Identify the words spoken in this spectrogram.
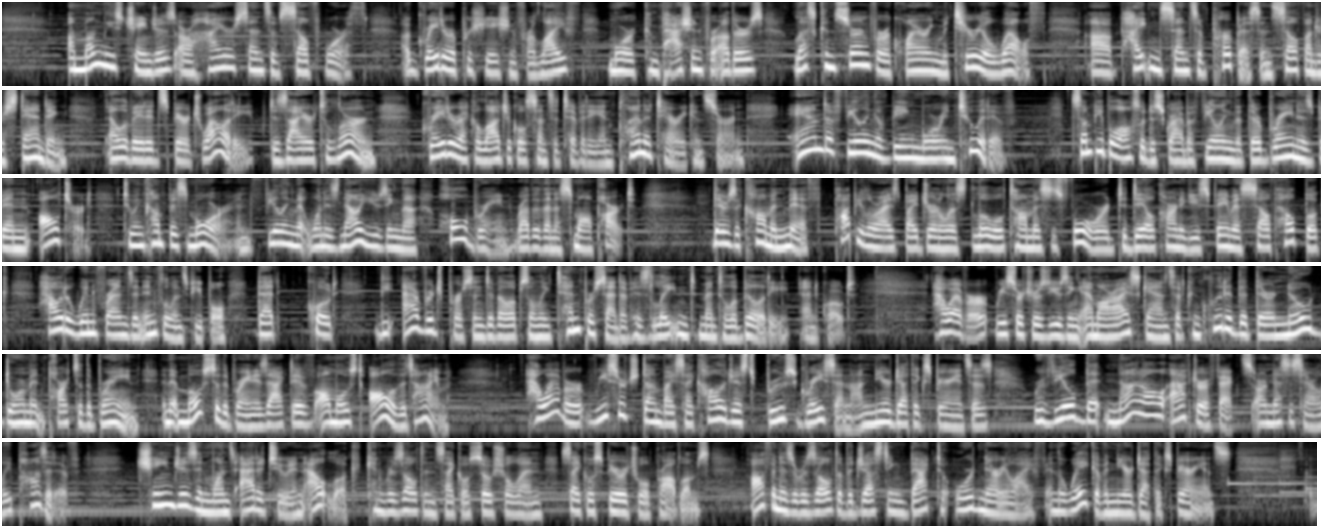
Among these changes are a higher sense of self worth, a greater appreciation for life, more compassion for others, less concern for acquiring material wealth, a heightened sense of purpose and self understanding, elevated spirituality, desire to learn, greater ecological sensitivity and planetary concern, and a feeling of being more intuitive. Some people also describe a feeling that their brain has been altered to encompass more and feeling that one is now using the whole brain rather than a small part. There's a common myth, popularized by journalist Lowell Thomas's foreword to Dale Carnegie's famous self help book, How to Win Friends and Influence People, that, quote, the average person develops only 10% of his latent mental ability, end quote. However, researchers using MRI scans have concluded that there are no dormant parts of the brain and that most of the brain is active almost all of the time. However, research done by psychologist Bruce Greyson on near death experiences revealed that not all after effects are necessarily positive. Changes in one's attitude and outlook can result in psychosocial and psychospiritual problems, often as a result of adjusting back to ordinary life in the wake of a near death experience.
